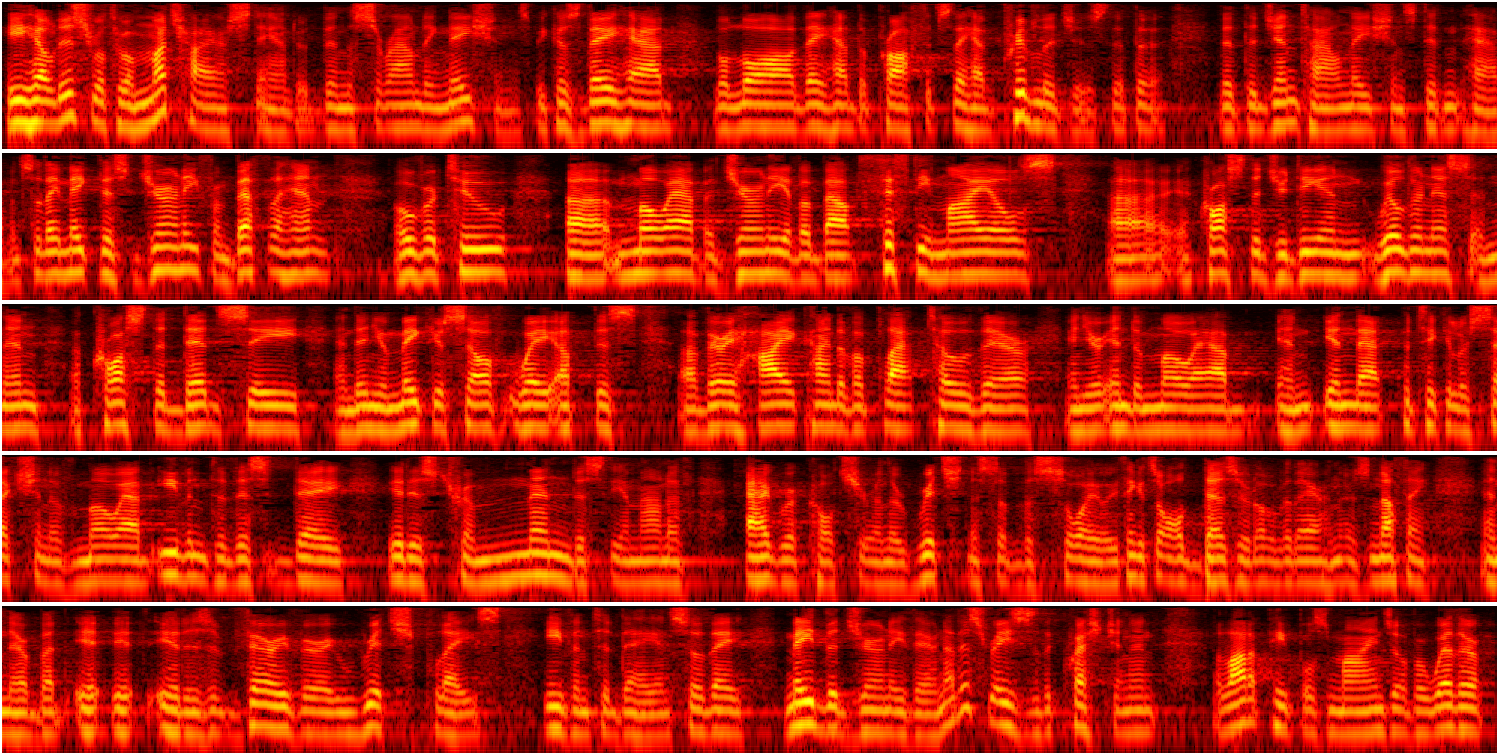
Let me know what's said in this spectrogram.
He held Israel to a much higher standard than the surrounding nations because they had the law, they had the prophets, they had privileges that the, that the Gentile nations didn't have. And so they make this journey from Bethlehem over to uh, Moab, a journey of about 50 miles uh, across the Judean wilderness and then across the Dead Sea, and then you make yourself way up this uh, very high kind of a plateau there, and you're into Moab. And in that particular section of Moab, even to this day, it is tremendous the amount of agriculture and the richness of the soil. You think it's all desert over there and there's nothing in there, but it, it, it is a very, very rich place even today. And so they made the journey there. Now, this raises the question in a lot of people's minds over whether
